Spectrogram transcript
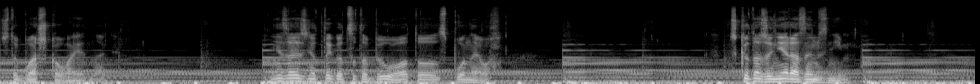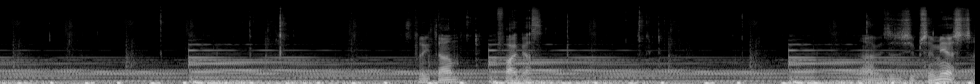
Czy to była szkoła jednak? Niezależnie od tego co to było, to spłonęło. Szkoda, że nie razem z nim. Stoi tam. Fagas. A, widzę, że się przemieszcza.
